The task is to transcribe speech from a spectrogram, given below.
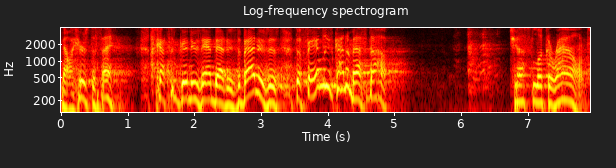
Now, here's the thing I got some good news and bad news. The bad news is the family's kind of messed up. Just look around.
